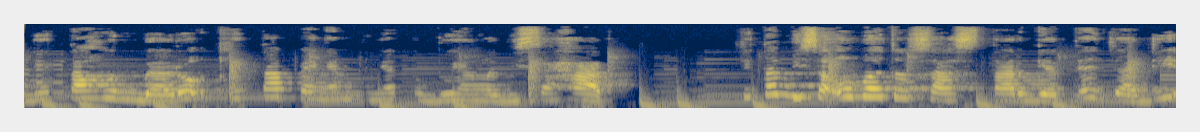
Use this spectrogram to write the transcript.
di tahun baru kita pengen punya tubuh yang lebih sehat. Kita bisa ubah tuh sas targetnya jadi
